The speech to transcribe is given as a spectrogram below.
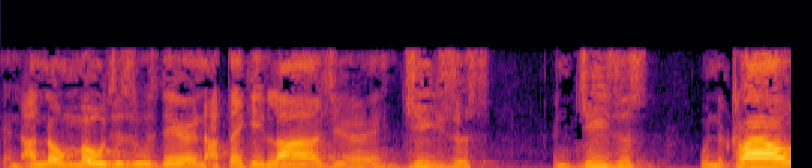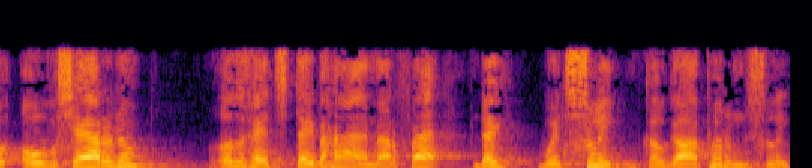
And I know Moses was there, and I think Elijah and Jesus. And Jesus, when the cloud overshadowed them, others had to stay behind. Matter of fact, they went to sleep because God put them to sleep.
